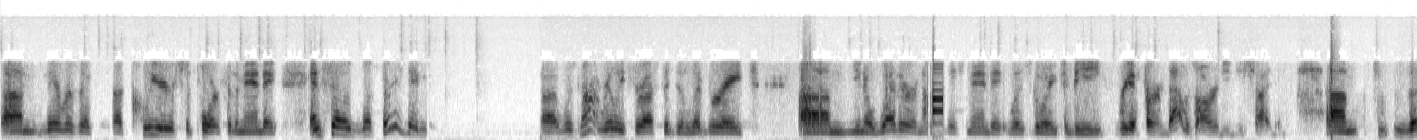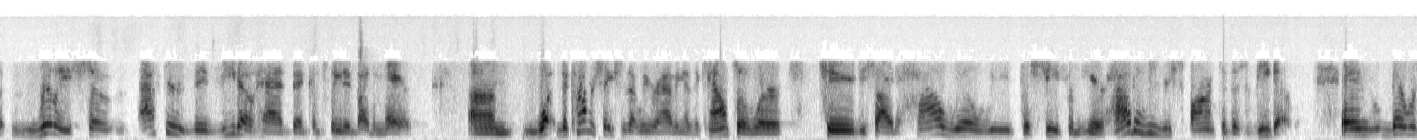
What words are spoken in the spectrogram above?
Um, there was a, a clear support for the mandate, and so the Thursday uh, was not really for us to deliberate um, you know, whether or not this mandate was going to be reaffirmed. That was already decided. Um, the, really, so after the veto had been completed by the mayor, um, what the conversations that we were having as a council were to decide how will we proceed from here? How do we respond to this veto? And there were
